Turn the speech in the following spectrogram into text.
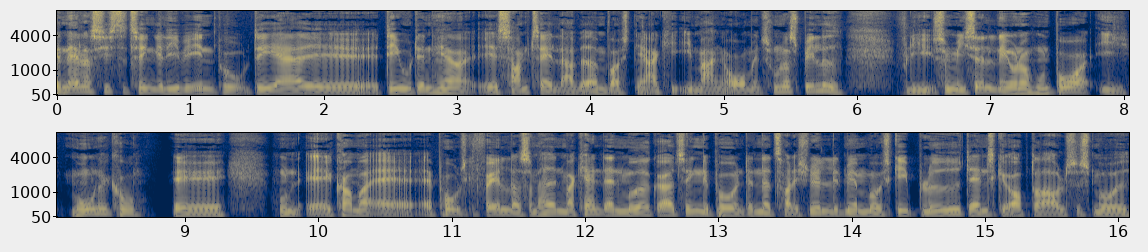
Den aller sidste ting, jeg lige vil ind på, det er, øh, det er jo den her øh, samtale, der har været om Wozniacki i mange år, mens hun har spillet. Fordi, som I selv nævner, hun bor i Monaco. Øh, hun øh, kommer af, af polske forældre, som havde en markant anden måde at gøre tingene på, end den der traditionelle, lidt mere måske bløde danske opdragelsesmåde,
